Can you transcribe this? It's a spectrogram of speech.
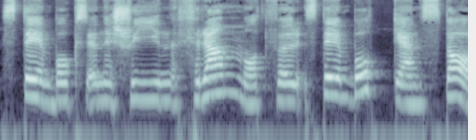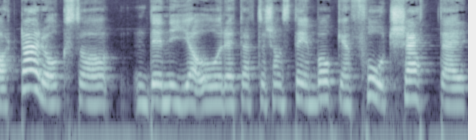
stenbocksenergin framåt, för stenbocken startar också det nya året eftersom stenbocken fortsätter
